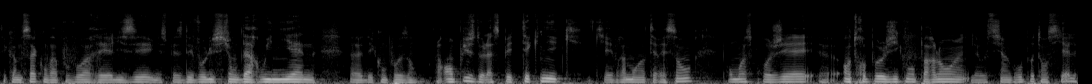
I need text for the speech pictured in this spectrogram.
C'est comme ça qu'on va pouvoir réaliser une espèce d'évolution darwinienne euh, des composants. Alors en plus de l'aspect technique qui est vraiment intéressant, pour moi, ce projet, euh, anthropologiquement parlant, il a aussi un gros potentiel.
